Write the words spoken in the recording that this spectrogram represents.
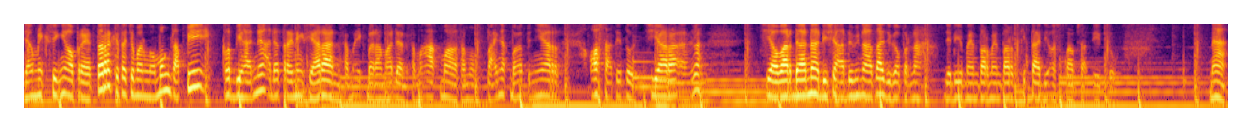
Yang mixingnya operator kita cuma ngomong tapi kelebihannya ada training siaran sama Iqbal Ramadan sama Akmal sama banyak banget penyiar. Oh saat itu Ciara Cia Wardana Disha Adwinata juga pernah jadi mentor-mentor kita di OS saat itu. Nah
